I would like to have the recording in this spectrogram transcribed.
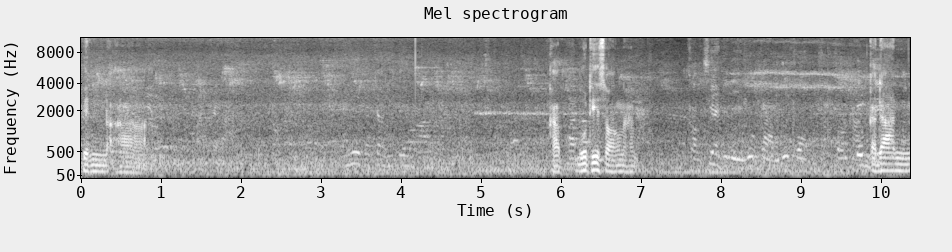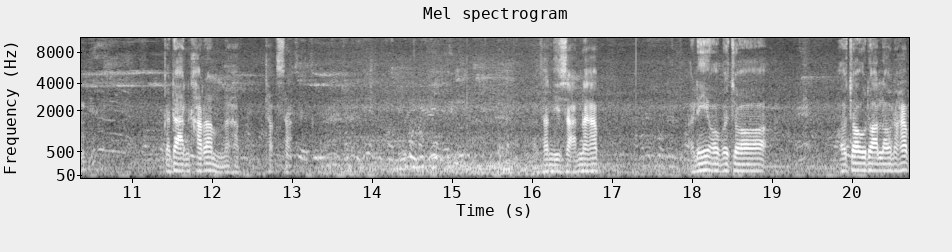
เป็นอ่า ครับบูธที่สองนะครับ กองเชียร์ที่ดีลูกกลางลูกบอลกองกลางกระดานกระดานคารัมนะครับ ทักษะเสียชีวิตของประเทศของประเทศท่านที่สามนะครับ อันนี้อบจอบจอุดรเรานะครับ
